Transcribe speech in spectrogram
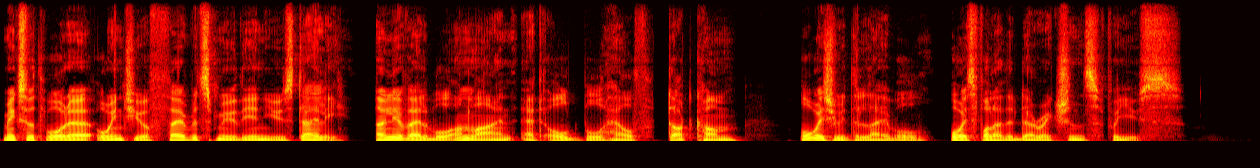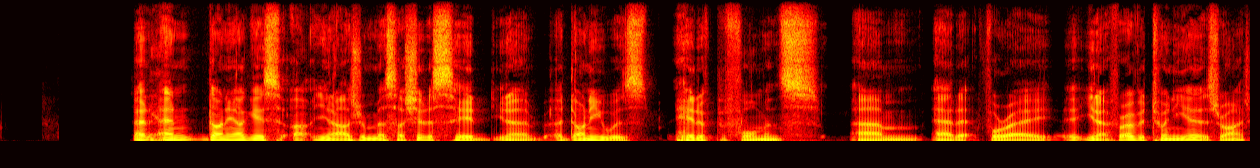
Mix with water or into your favorite smoothie and use daily. Only available online at oldbullhealth.com. Always read the label, always follow the directions for use. And, Yeah. and Donny, I guess, uh, you know, I was remiss. I should have said, you know, uh, Donny was head of performance um, at a, for a, you know, for over 20 years, right?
